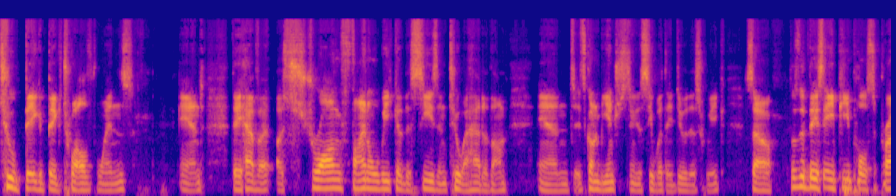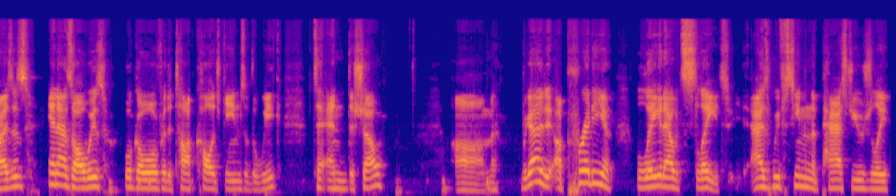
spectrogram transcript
two big Big 12 wins and they have a, a strong final week of the season two ahead of them. And it's going to be interesting to see what they do this week. So those are the base ap poll surprises. And as always we'll go over the top college games of the week to end the show. Um we got a pretty laid out slate. As we've seen in the past usually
